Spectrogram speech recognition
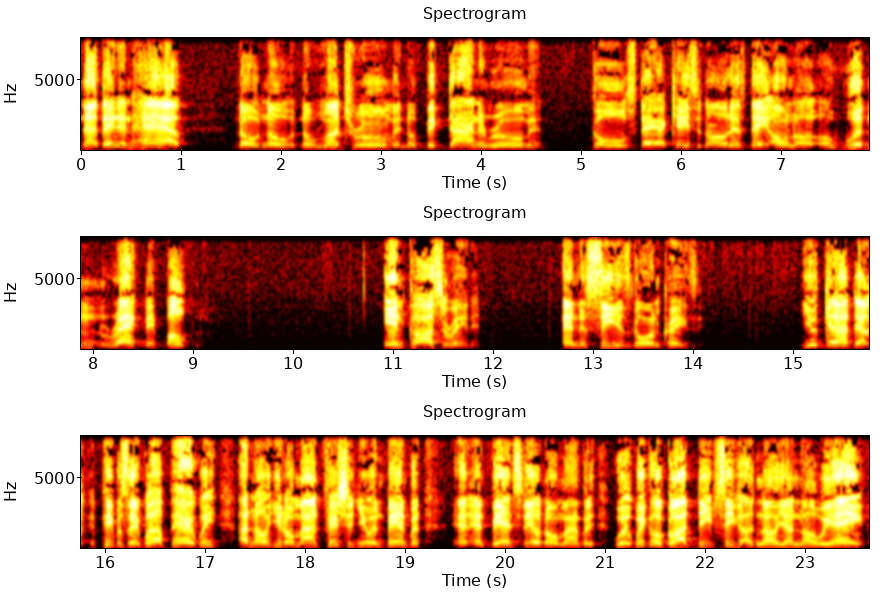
Now they didn't have no no no lunchroom and no big dining room and gold staircase and all this. They own a, a wooden raggedy boat, incarcerated, and the sea is going crazy. You get out there, people say, well, Perry, we, I know you don't mind fishing, you and Ben, but, and, and Ben still don't mind, but we, we to go out deep sea. Uh, I know, yeah, no, we ain't.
